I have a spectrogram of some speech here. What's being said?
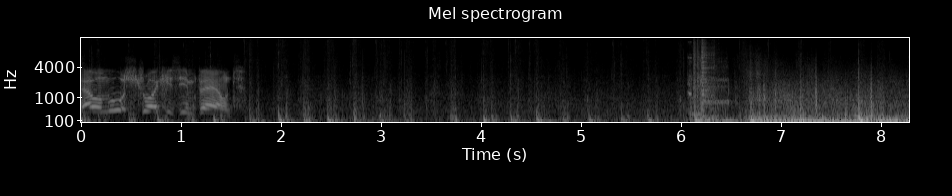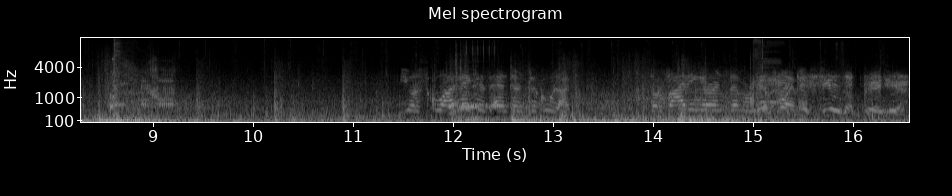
Our mortar strike is inbound. Your squad mate has entered the Gulag. Surviving earns them Active redeployment. field upgrade here.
